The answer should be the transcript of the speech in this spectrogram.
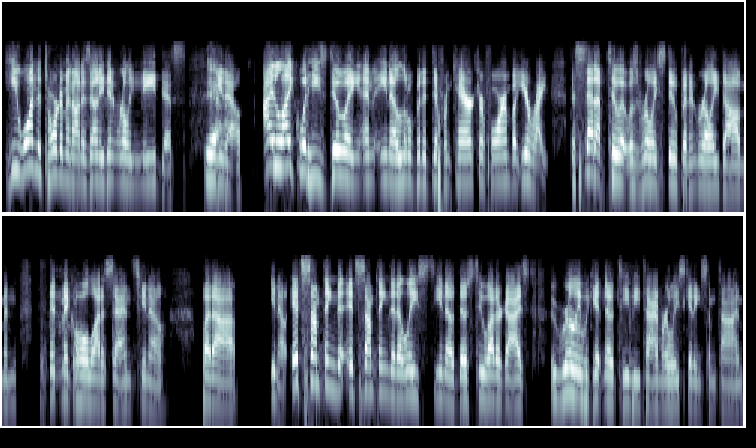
he won the tournament on his own. He didn't really need this. yeah. You know, I like what he's doing, and you know, a little bit of different character for him. But you're right. The setup to it was really stupid and really dumb, and didn't make a whole lot of sense. You know, but uh, you know, it's something that it's something that at least you know those two other guys who really would get no TV time, or at least getting some time.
